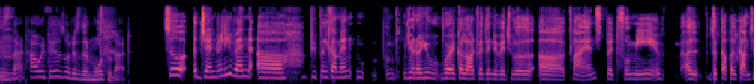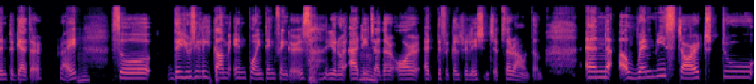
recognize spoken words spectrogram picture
is mm. that how it is, or is there more to that? So uh, generally, when uh, people come in, you know, you work a lot with individual uh, clients, but for me, uh, the couple comes in together, right? hmm So they usually come in pointing fingers, you know, at each hmm other or at difficult relationships around them. And uh, when we start to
